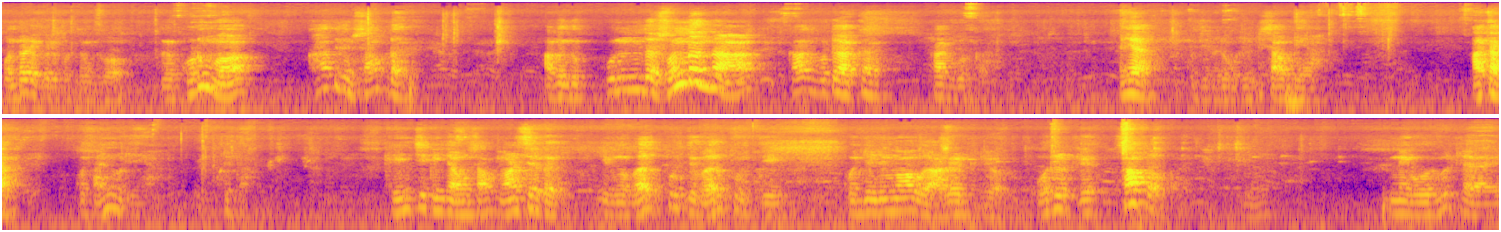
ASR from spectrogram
பொண்டாடி பறி கொடுத்தவங்களோ அந்த குடும்பம் காப்பி தண்ணி சாப்பிடாது அப்போ இந்த இந்த சொந்தம் தான் காப்பி போட்டு அக்கா காப்பி கொடுக்கா. ஐயா கொஞ்சம் ஒரு சாப்பிடியா? அத்தா கொஞ்சம் தண்ணி குடியா குடித்தா கெஞ்சி கெஞ்சி அவங்க சாப்பிட மனசு இருக்காது இவங்க வற்புறுத்தி வற்புறுத்தி கொஞ்சம் கொஞ்சமாக ஒரு அரை இட்லியோ ஒரு இட்லியோ சாப்பிட. இன்னைக்கு ஒரு வீட்டில்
